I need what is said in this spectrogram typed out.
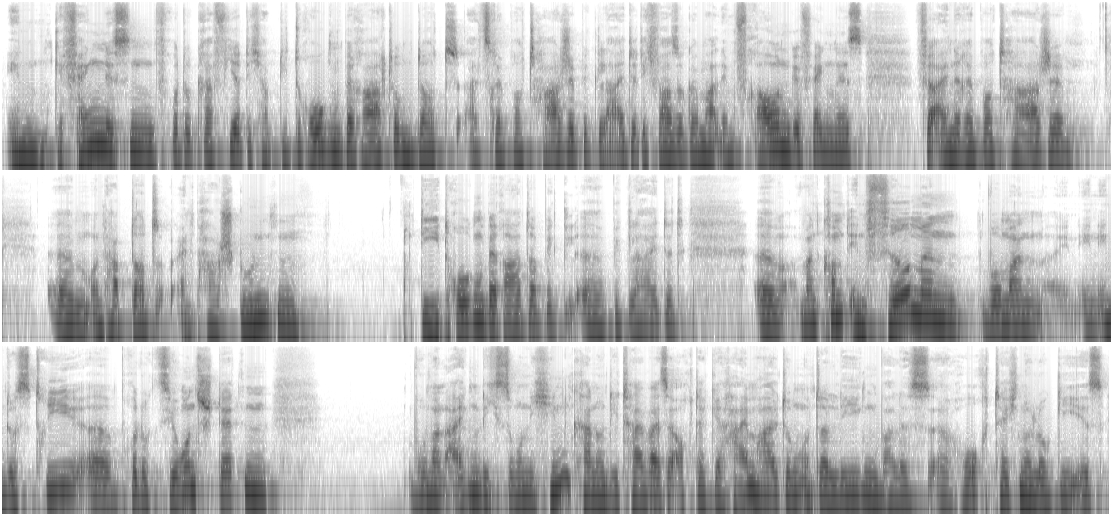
in Gefängnissen fotografiert, ich habe die Drogenberatung dort als Reportage begleitet. Ich war sogar mal im Frauengefängnis für eine Reportage ähm, und habe dort ein paar Stunden die Drogenberater äh, begleitet. Ähm, man kommt in Firmen, wo man in Industrieproduktionsstätten, wo man eigentlich so nicht hin kann und die teilweise auch der Geheimhaltung unterliegen, weil es äh, Hochtechnologie ist.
